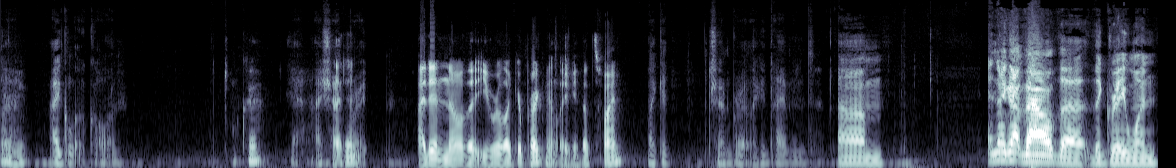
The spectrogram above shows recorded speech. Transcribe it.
All right. I glow, Colin. Okay. Yeah, I shine didn't- bright I didn't know that you were like a pregnant lady. That's fine. like a shine bright like a diamond. Um, and I got Val the the gray one.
